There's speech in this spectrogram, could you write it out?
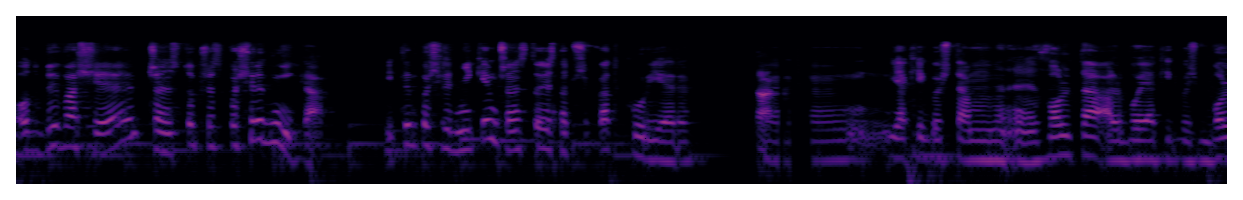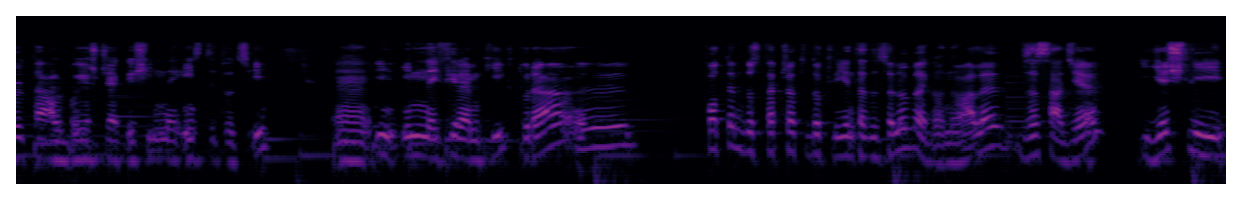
odbywa się często przez pośrednika. I tym pośrednikiem często jest na przykład kurier tak. E, jakiegoś tam e, Volta albo jakiegoś Bolta albo jeszcze jakiejś innej instytucji, e, innej firemki, która potem dostarcza to do klienta docelowego. No ale w zasadzie, jeśli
